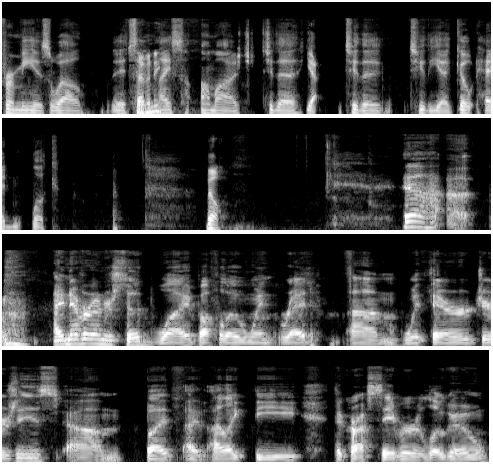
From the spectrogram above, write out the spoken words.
for me as well. It's 70? a nice homage to the yeah to the to the uh, goat head look. Bill. Yeah, uh, I never understood why Buffalo went red um, with their jerseys, um, but I, I like the the cross saber logo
